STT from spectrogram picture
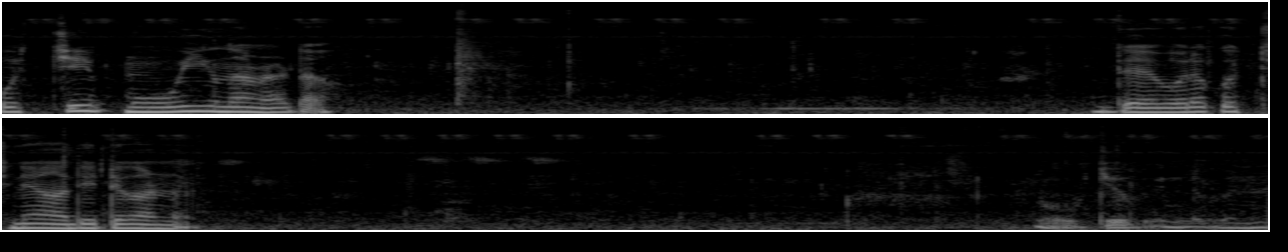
ഒച്ചി മൂവി എന്നാണ് കേട്ടോ. ഇതേപോലെ കൊച്ചിനെ ആദ്യമായിട്ട് കാണുന്നത്. പിന്നെ പിന്നെ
